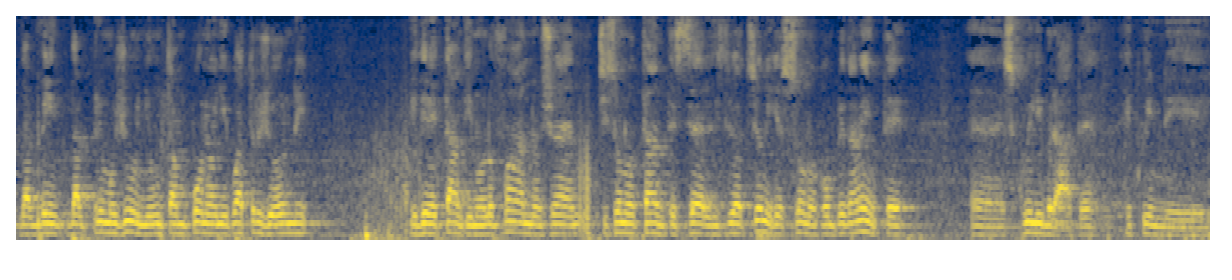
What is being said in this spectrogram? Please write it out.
dal, 20, dal primo giugno un tampone ogni quattro giorni i dilettanti non lo fanno cioè ci sono tante serie di situazioni che sono completamente eh, squilibrate e quindi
